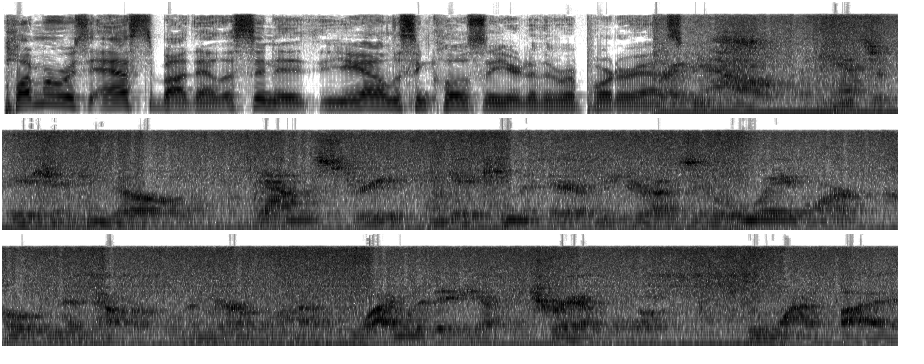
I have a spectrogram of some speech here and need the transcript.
Plummer was asked about that. Listen, you got to listen closely here to the reporter asking. Right asking. now, a cancer patient can go down the street and get chemotherapy drugs that are way more potent and powerful than marijuana. Why would they have to travel to one of five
